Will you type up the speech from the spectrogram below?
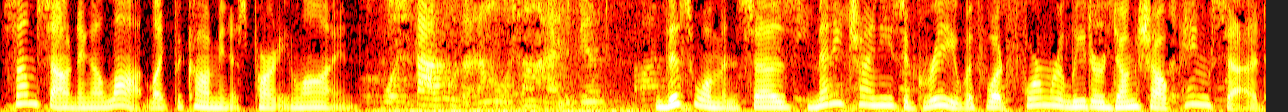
some sounding a lot like the Communist Party line. This woman says many Chinese agree with what former leader Deng Xiaoping said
